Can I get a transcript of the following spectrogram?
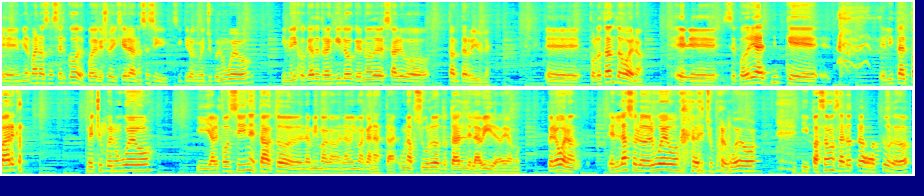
eh, mi hermano se acercó después de que yo dijera, no sé si, quiero que me chupen un huevo, y me dijo, quédate tranquilo que no debes algo tan terrible. Eh, por lo tanto, bueno, eh, se podría decir que el Ital Park me chupen un huevo y Alfonsín está todo en la misma, la misma canasta. Un absurdo total de la vida, digamos. Pero bueno, enlazo lo del huevo, lo de chupar un huevo, y pasamos al otro absurdo,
